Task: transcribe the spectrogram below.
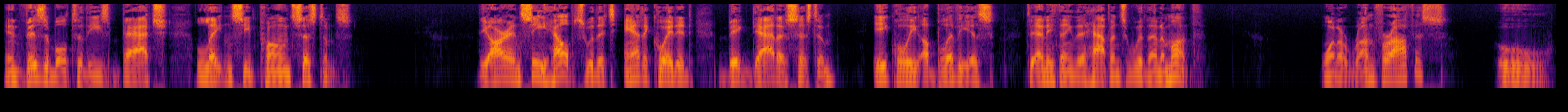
invisible to these batch, latency prone systems. The RNC helps with its antiquated big data system, equally oblivious to anything that happens within a month. Want to run for office? Ooh,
